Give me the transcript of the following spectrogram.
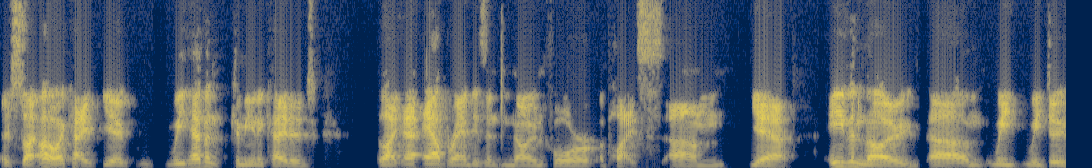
it's like, oh, okay, yeah, we haven't communicated. Like our brand isn't known for a place. Um, yeah, even though um, we we do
